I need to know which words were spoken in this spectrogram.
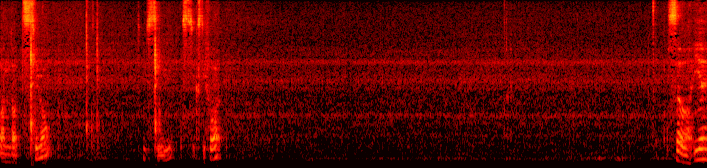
1.0 TC64 So here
